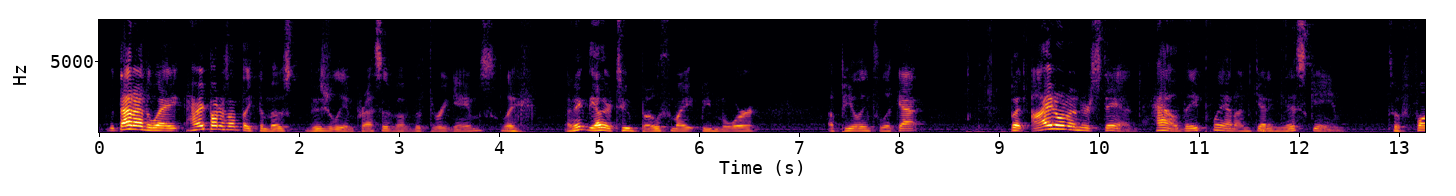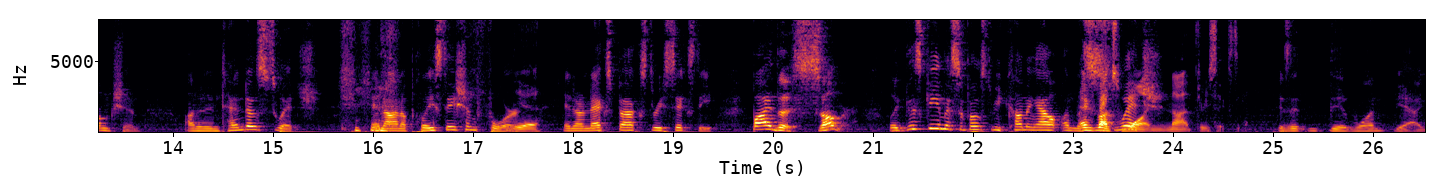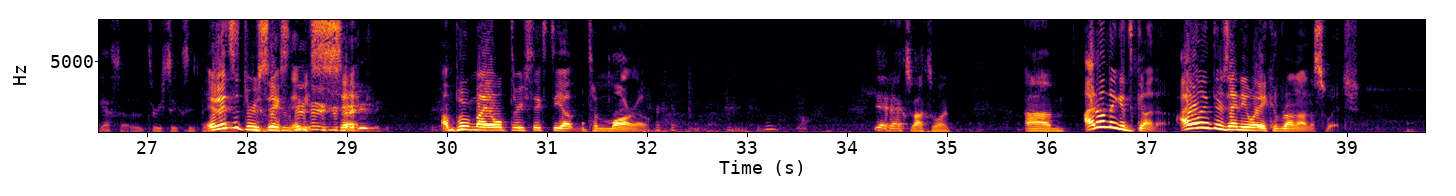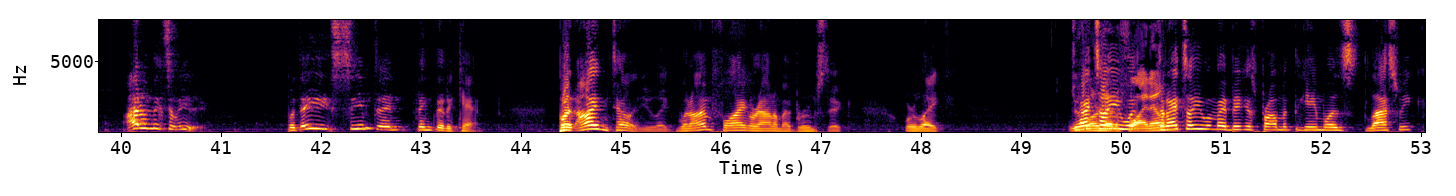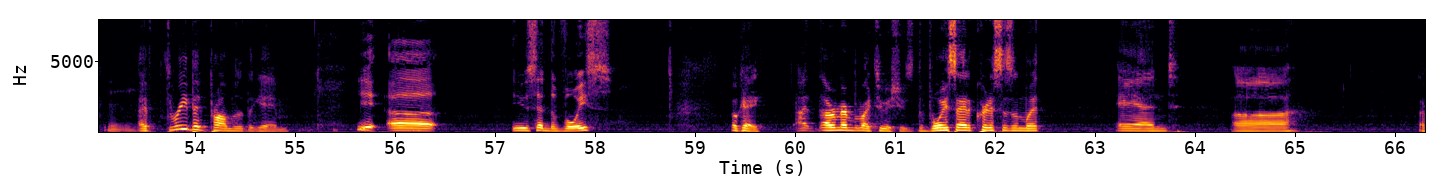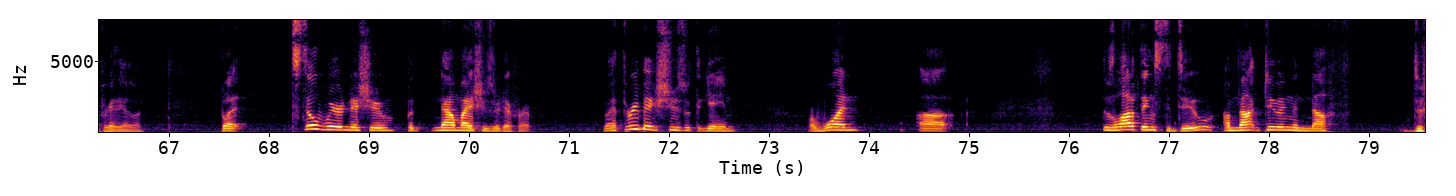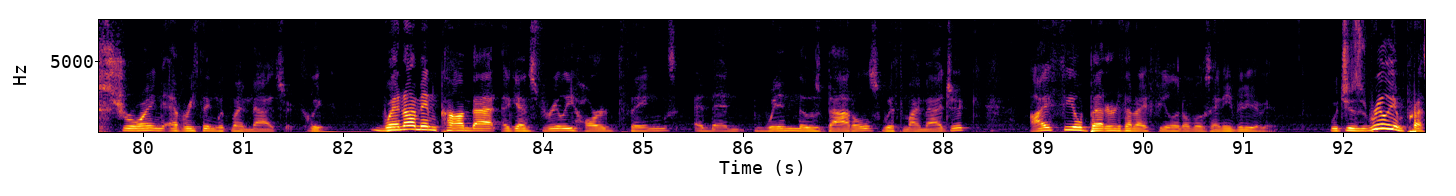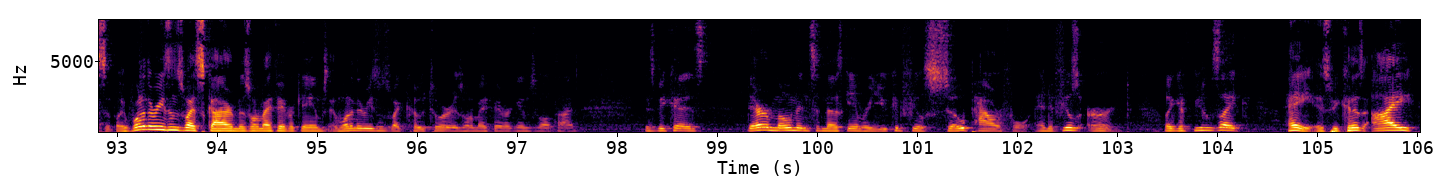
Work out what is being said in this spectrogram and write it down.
with that out of the way, Harry Potter's not like the most visually impressive of the three games. Like, I think the other two both might be more appealing to look at. But I don't understand how they plan on getting this game to function on a Nintendo Switch and on a PlayStation 4 Yeah. and on an Xbox 360 by the summer. Like this game is supposed to be coming out on the Xbox Switch. One, not 360. Is it the one? Yeah, I guess so. The 360. 's been If it's a 360, it'd be sick. I'll boot my old 360 up tomorrow. yeah, an Xbox One. Um, I don't think it's gonna. I don't think there's any way it could run on a Switch. I don't think so either. But they seem to think that it can. But I'm telling you, like when I'm flying around on my broomstick, or like, did You I tell you what? now? Did I tell you what my biggest problem with the game was last week? Mm. I have three big problems with the game. Yeah, uh, you said the voice. Okay, I, I remember my two issues: the voice I had a criticism with, and uh, I forget the other one. But still weird issue. But now my issues are different. My three big issues with the game are one, uh, there's a lot of things to do. I'm not doing enough destroying everything with my magic. Like when I'm in combat against really hard things and then win those battles with my magic, I feel better than I feel in almost any video game. Which is really impressive. Like one of the reasons why Skyrim is one of my favorite games, and one of the reasons why KOTOR is one of my favorite games of all time, is because there are moments in those games where you could feel so powerful and it feels earned. Like it feels like, hey, it's because I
